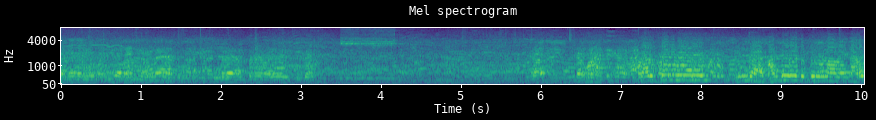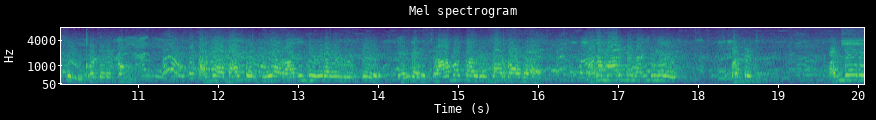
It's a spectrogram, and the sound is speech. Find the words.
அனைவரையும் வழிகாட்டுகிறேன் அப்படியே வரவேற்கிறோம் தற்போது வரை இந்த மந்திரோட்டு திருவிழாவை நடத்தி கொண்டிருக்கும் அண்ணா டாக்டர் பி ஆர் ராஜசேகர் அவர்களுக்கு எங்கள் கிராமத்தார்கள் சார்பாக மனமார்ந்த நன்றிகளை மற்றும் அன்போடு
